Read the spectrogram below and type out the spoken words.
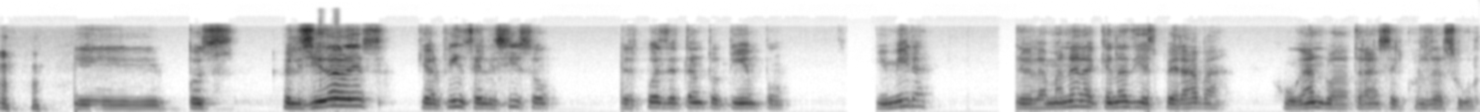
y pues felicidades que al fin se les hizo después de tanto tiempo. Y mira, de la manera que nadie esperaba, jugando atrás el Cruz Azul.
